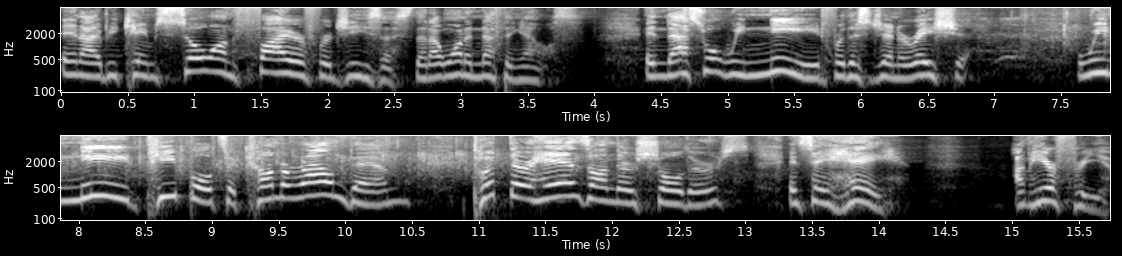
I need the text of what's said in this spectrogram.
And I became so on fire for Jesus that I wanted nothing else. And that's what we need for this generation. We need people to come around them put their hands on their shoulders and say, Hey, I'm here for you.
